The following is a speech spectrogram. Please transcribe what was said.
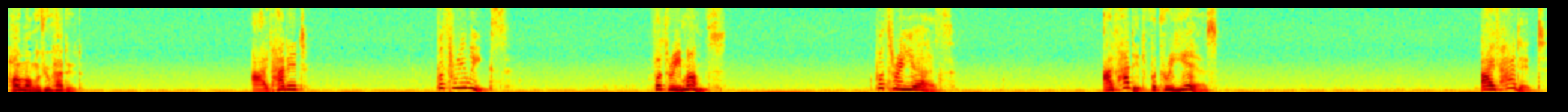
How long have you had it? I've had it for three weeks. For three months. For three years. I've had it for three years. I've had it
